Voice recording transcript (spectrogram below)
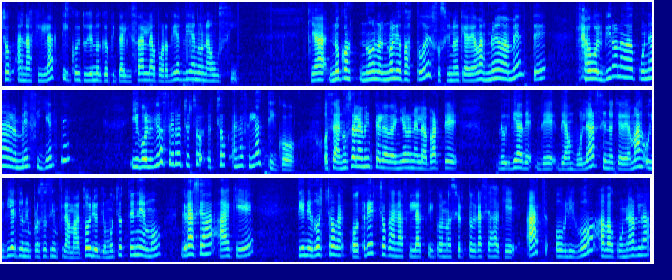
shock anafiláctico y tuviendo que hospitalizarla por 10 días en una UCI. Ya no, no, no les bastó eso, sino que además nuevamente la volvieron a vacunar al mes siguiente y volvió a hacer otro shock, anafiláctico. O sea, no solamente la dañaron en la parte de hoy día de, de, ambular, sino que además hoy día tiene un proceso inflamatorio que muchos tenemos, gracias a que tiene dos o tres choques anafilácticos, ¿no es cierto?, gracias a que ACH obligó a vacunarla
